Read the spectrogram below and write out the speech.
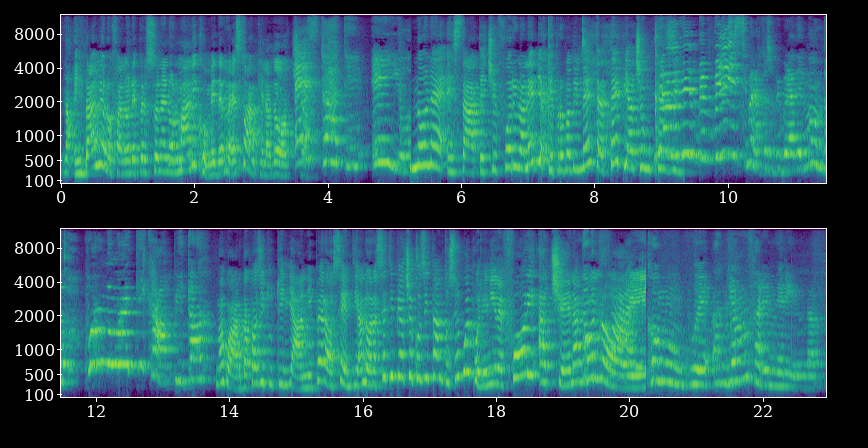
No, il bagno lo fanno le persone normali come del resto anche la doccia. Estate e io. Non è estate, c'è fuori una nebbia che probabilmente a te piace un casino. è bellissima, è la cosa più bella del mondo. Quando mai ti capita? Ma guarda, quasi tutti gli anni, però senti, allora se ti piace così tanto, se vuoi puoi venire fuori a cena con noi. Comunque, andiamo a fare merenda.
